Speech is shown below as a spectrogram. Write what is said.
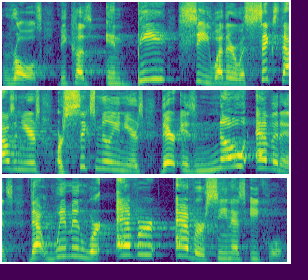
roles. Because in BC, whether it was 6,000 years or 6 million years, there is no evidence that women were ever, ever seen as equal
